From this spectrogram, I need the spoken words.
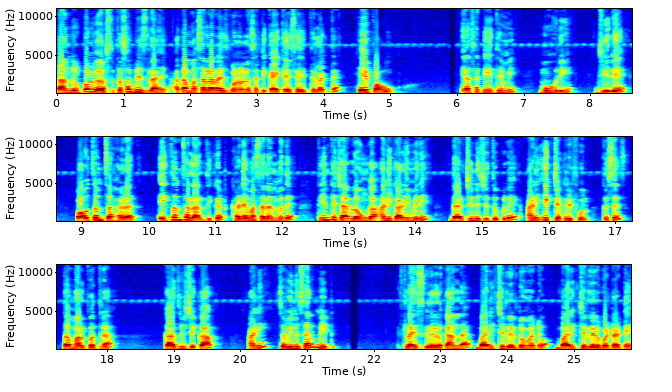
तांदूळ पण व्यवस्थित असा भिजला आहे. आता मसाला राईस बनवण्यासाठी काय काय साहित्य लागते हे पाहू. यासाठी इथे मी मोहरी जिरे पाव चमचा हळद एक चमचा लाल तिखट खडे मसाल्यांमध्ये तीन ते चार लवंगा आणि काळी मिरी दालचिनीचे तुकडे आणि एक चक्रीफूल तसेच तमालपत्र काजूचे काप आणि चवीनुसार मीठ. स्लाईस केलेला कांदा बारीक चिरलेले टोमॅटो बारीक चिरलेले बटाटे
